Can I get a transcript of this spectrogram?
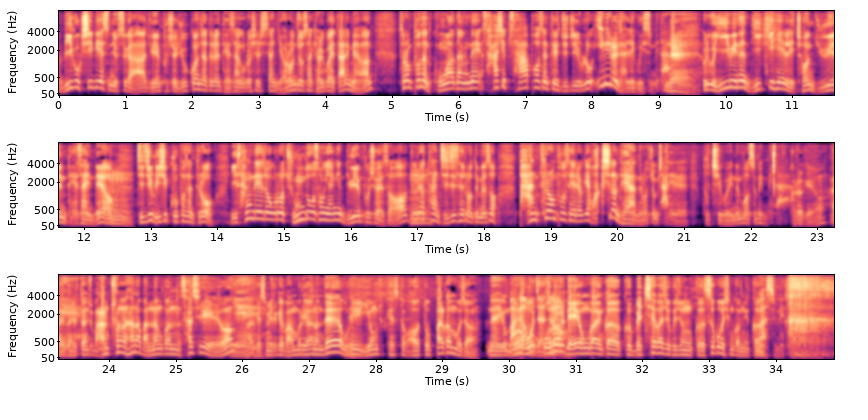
미국 CBS 뉴스가 뉴햄프셔 유권자들을 대상으로 실시한 여론조사 결과에 따르면 트럼프는 공화당 내 44%의 지지율로 1위를 달리고 있습니다. 네. 그리고 2위는 니키 헤일리 전 유엔 대사인데요. 음. 지지율 29%로 이 상대적으로 중도 성향인 뉴햄프셔에서 뚜렷한 지지세를 얻으면서 반 트럼프 세력의 확실한 대안으로 좀 자리를 굳히고 있는 모습입니다. 그러게요. 하여간 일단 좀 암초는 하나 만난 건 사실이에요. 예. 알겠습니다. 이렇게 마무리하는데 우리 이용주 캐스터가 어, 또 빨간 모자. 네, 이거 MAGA 모자죠. 오늘, 오늘 내용과 그러니까 그 매치해가지고 좀그 쓰고 오신 겁니까? 맞습니다.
